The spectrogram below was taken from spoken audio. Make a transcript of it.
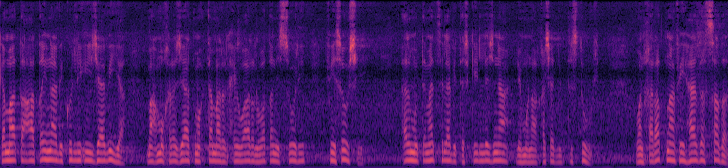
كما تعاطينا بكل إيجابية مع مخرجات مؤتمر الحوار الوطني السوري في سوشي المتمثلة بتشكيل لجنة لمناقشة الدستور. وانخرطنا في هذا الصدد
